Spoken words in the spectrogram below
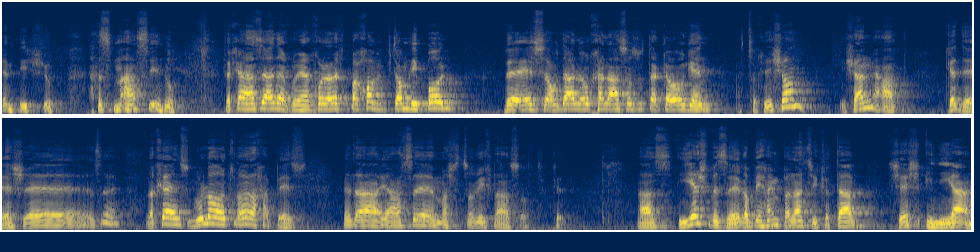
למישהו. אז מה עשינו? וכן אז הוא יכול ללכת ברחוב ופתאום ליפול, וסעודה לא יוכל לעשות אותה כהוגן, אז צריך לישון, לישון מעט. כדי שזה... לכן סגולות לא לחפש, אלא יעשה מה שצריך לעשות. כן. אז יש בזה, רבי חיים פלאצי כתב שיש עניין,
